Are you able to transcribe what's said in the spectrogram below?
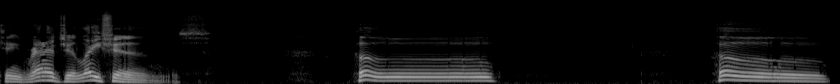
Congratulations. Ho. Ho.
